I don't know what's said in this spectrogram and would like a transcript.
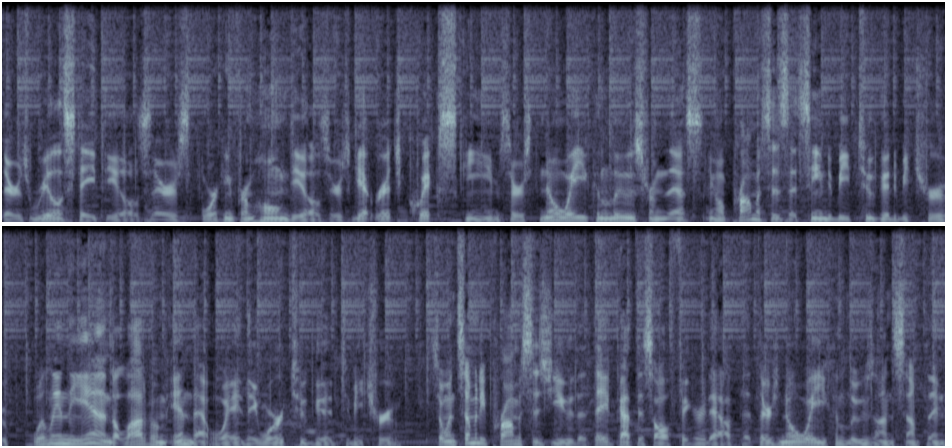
There's real estate deals, there's working from home deals, there's get rich quick schemes. There's no way you can lose from this. You know, promises that seem to be too good to be true. Well, in the end, a lot of them end that way. They were too good to be true. So when somebody promises you that they've got this all figured out, that there's no way you can lose on something,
